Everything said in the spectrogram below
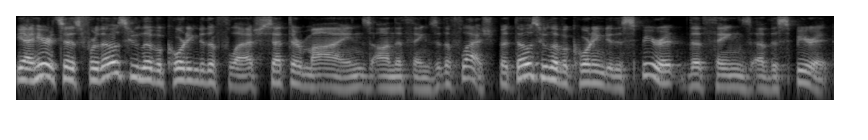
Yeah, here it says, For those who live according to the flesh set their minds on the things of the flesh, but those who live according to the Spirit, the things of the Spirit.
